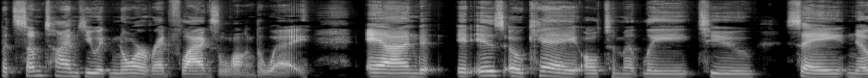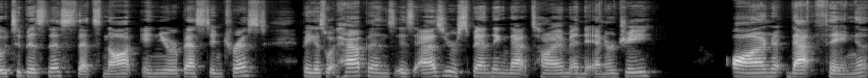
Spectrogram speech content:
but sometimes you ignore red flags along the way. And it is okay ultimately to say no to business that's not in your best interest because what happens is as you're spending that time and energy on that thing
